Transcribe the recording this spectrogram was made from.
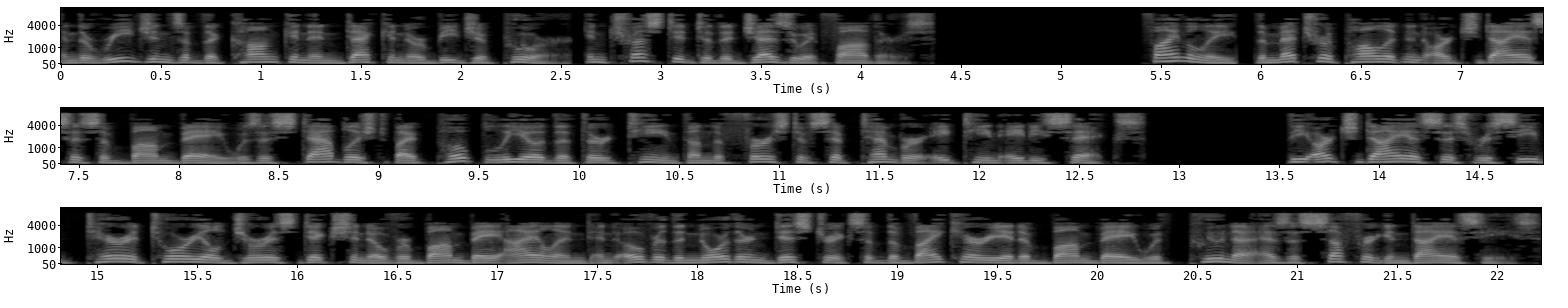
and the regions of the Konkan and Deccan or Bijapur, entrusted to the Jesuit Fathers. Finally, the Metropolitan Archdiocese of Bombay was established by Pope Leo XIII on 1 September 1886. The archdiocese received territorial jurisdiction over Bombay Island and over the northern districts of the Vicariate of Bombay with Pune as a suffragan diocese.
